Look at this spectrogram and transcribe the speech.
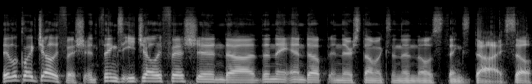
They look like jellyfish and things eat jellyfish and uh, then they end up in their stomachs and then those things die. So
